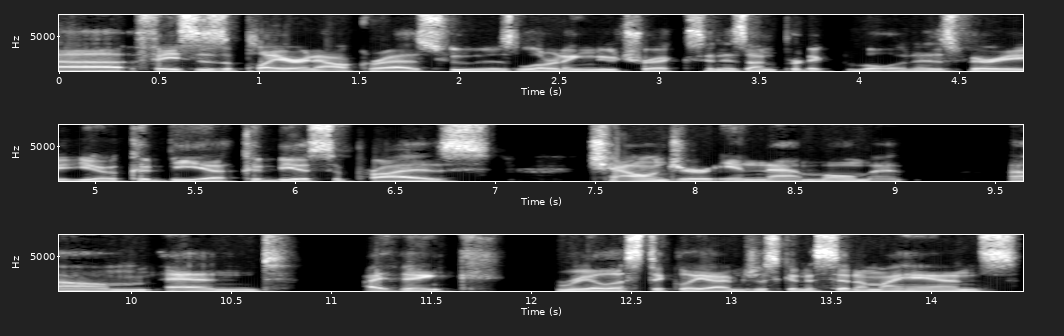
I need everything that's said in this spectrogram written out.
uh, faces a player in Alcaraz who is learning new tricks and is unpredictable and is very, you know, could be a could be a surprise challenger in that moment. Um, and I think realistically, I'm just going to sit on my hands,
